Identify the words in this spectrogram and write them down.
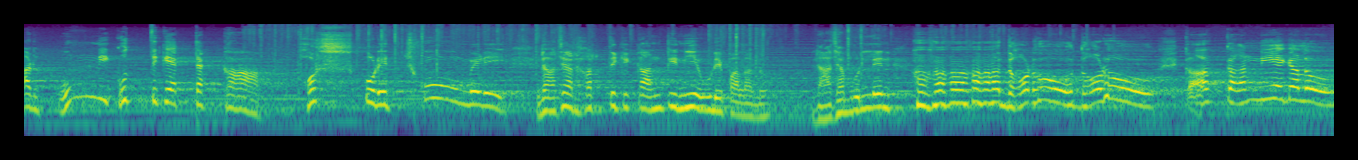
আর অমনি কোত্থেকে একটা কাক ফস করে ছোঁ মেরে রাজার হাত থেকে কানটি নিয়ে উড়ে পালালো। রাজা বললেন "হা, হা, হা, হা, হা, ধরো ধরো কাক কান নিয়ে গেল।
